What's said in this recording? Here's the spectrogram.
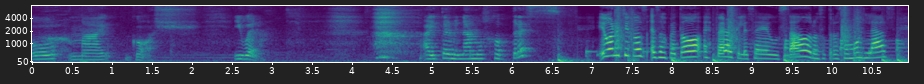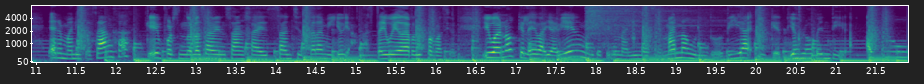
oh my gosh. Y bueno, ahí terminamos Job 3. Y bueno chicos, eso fue todo. Espero que les haya gustado. Nosotros somos las hermanitas Zanja, que por si no lo saben, Zanja es Sánchez Jaramillo. Ya, hasta ahí voy a dar la información. Y bueno, que les vaya bien, que tengan una linda semana, un lindo día y que Dios los bendiga. Adiós.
